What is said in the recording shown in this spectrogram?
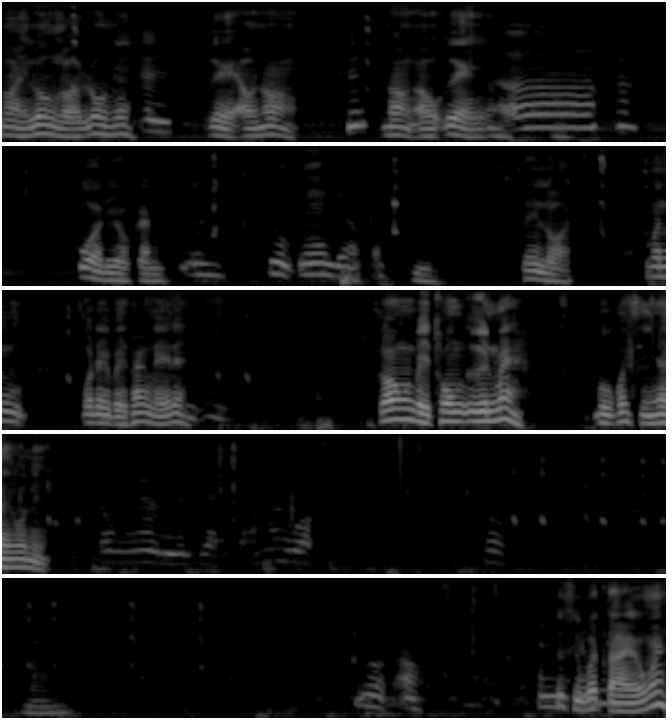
น้อยลงหลอดลงเด้อืมเอื้อยเอาน้องน้องเอาเอื้อยโอ้ขั้วเดียวกันอืมลูกแม่เดียวกัน ได้หลอด มันบ่ได้ไปทางไหนเด้ ลองมันไปทงอื่นไหมลูกมันสิใหญ่กว่านี้ต้มน้ำเดือดๆเอามาลวกอืมลวกเอาอันก็สิบ่ตายหรอกมั้ง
